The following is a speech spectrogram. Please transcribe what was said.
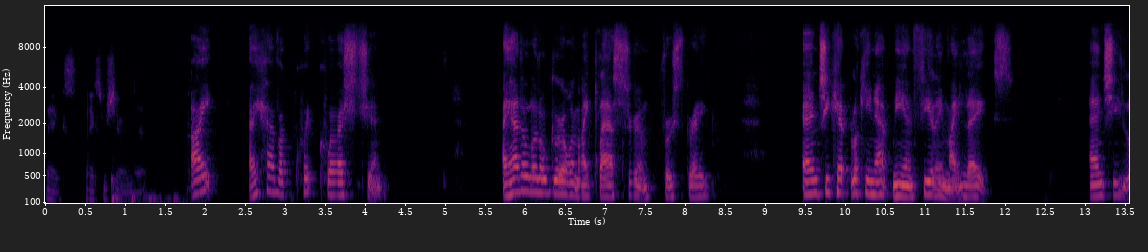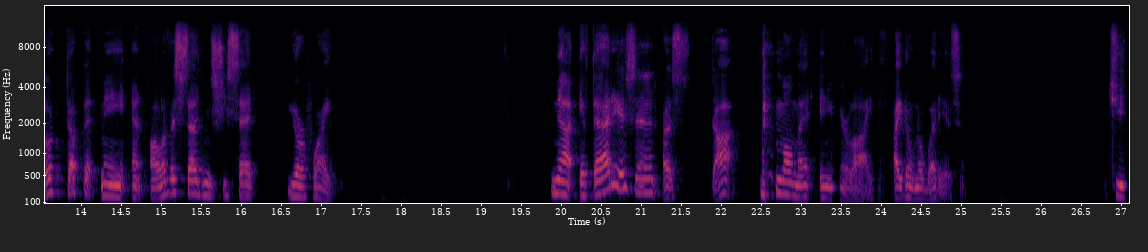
Thanks. Thanks for sharing that. I I have a quick question. I had a little girl in my classroom, first grade, and she kept looking at me and feeling my legs. And she looked up at me, and all of a sudden she said, You're white. Now, if that isn't a stop moment in your life, I don't know what isn't. She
